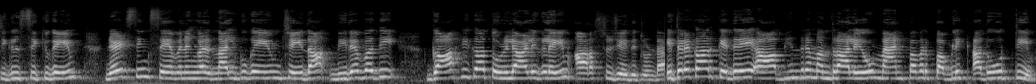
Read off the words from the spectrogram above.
ചികിത്സിക്കുകയും നഴ്സിംഗ് സേവനങ്ങൾ നൽകുകയും ചെയ്ത നിരവധി ഗാർഹിക തൊഴിലാളികളെയും അറസ്റ്റ് ചെയ്തിട്ടുണ്ട്. ഇത്തരക്കാർക്കെതിരെ ആഭ്യന്തര മന്ത്രാലയവും മാൻപവർ പബ്ലിക് അതോറിറ്റിയും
